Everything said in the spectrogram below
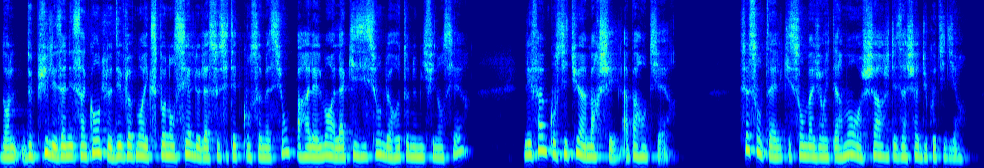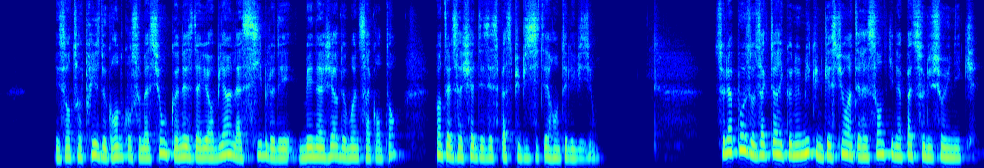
depuis les années 50, le développement exponentiel de la société de consommation, parallèlement à l'acquisition de leur autonomie financière, les femmes constituent un marché à part entière. Ce sont elles qui sont majoritairement en charge des achats du quotidien. Les entreprises de grande consommation connaissent d'ailleurs bien la cible des ménagères de moins de 50 ans quand elles achètent des espaces publicitaires en télévision. Cela pose aux acteurs économiques une question intéressante qui n'a pas de solution unique.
